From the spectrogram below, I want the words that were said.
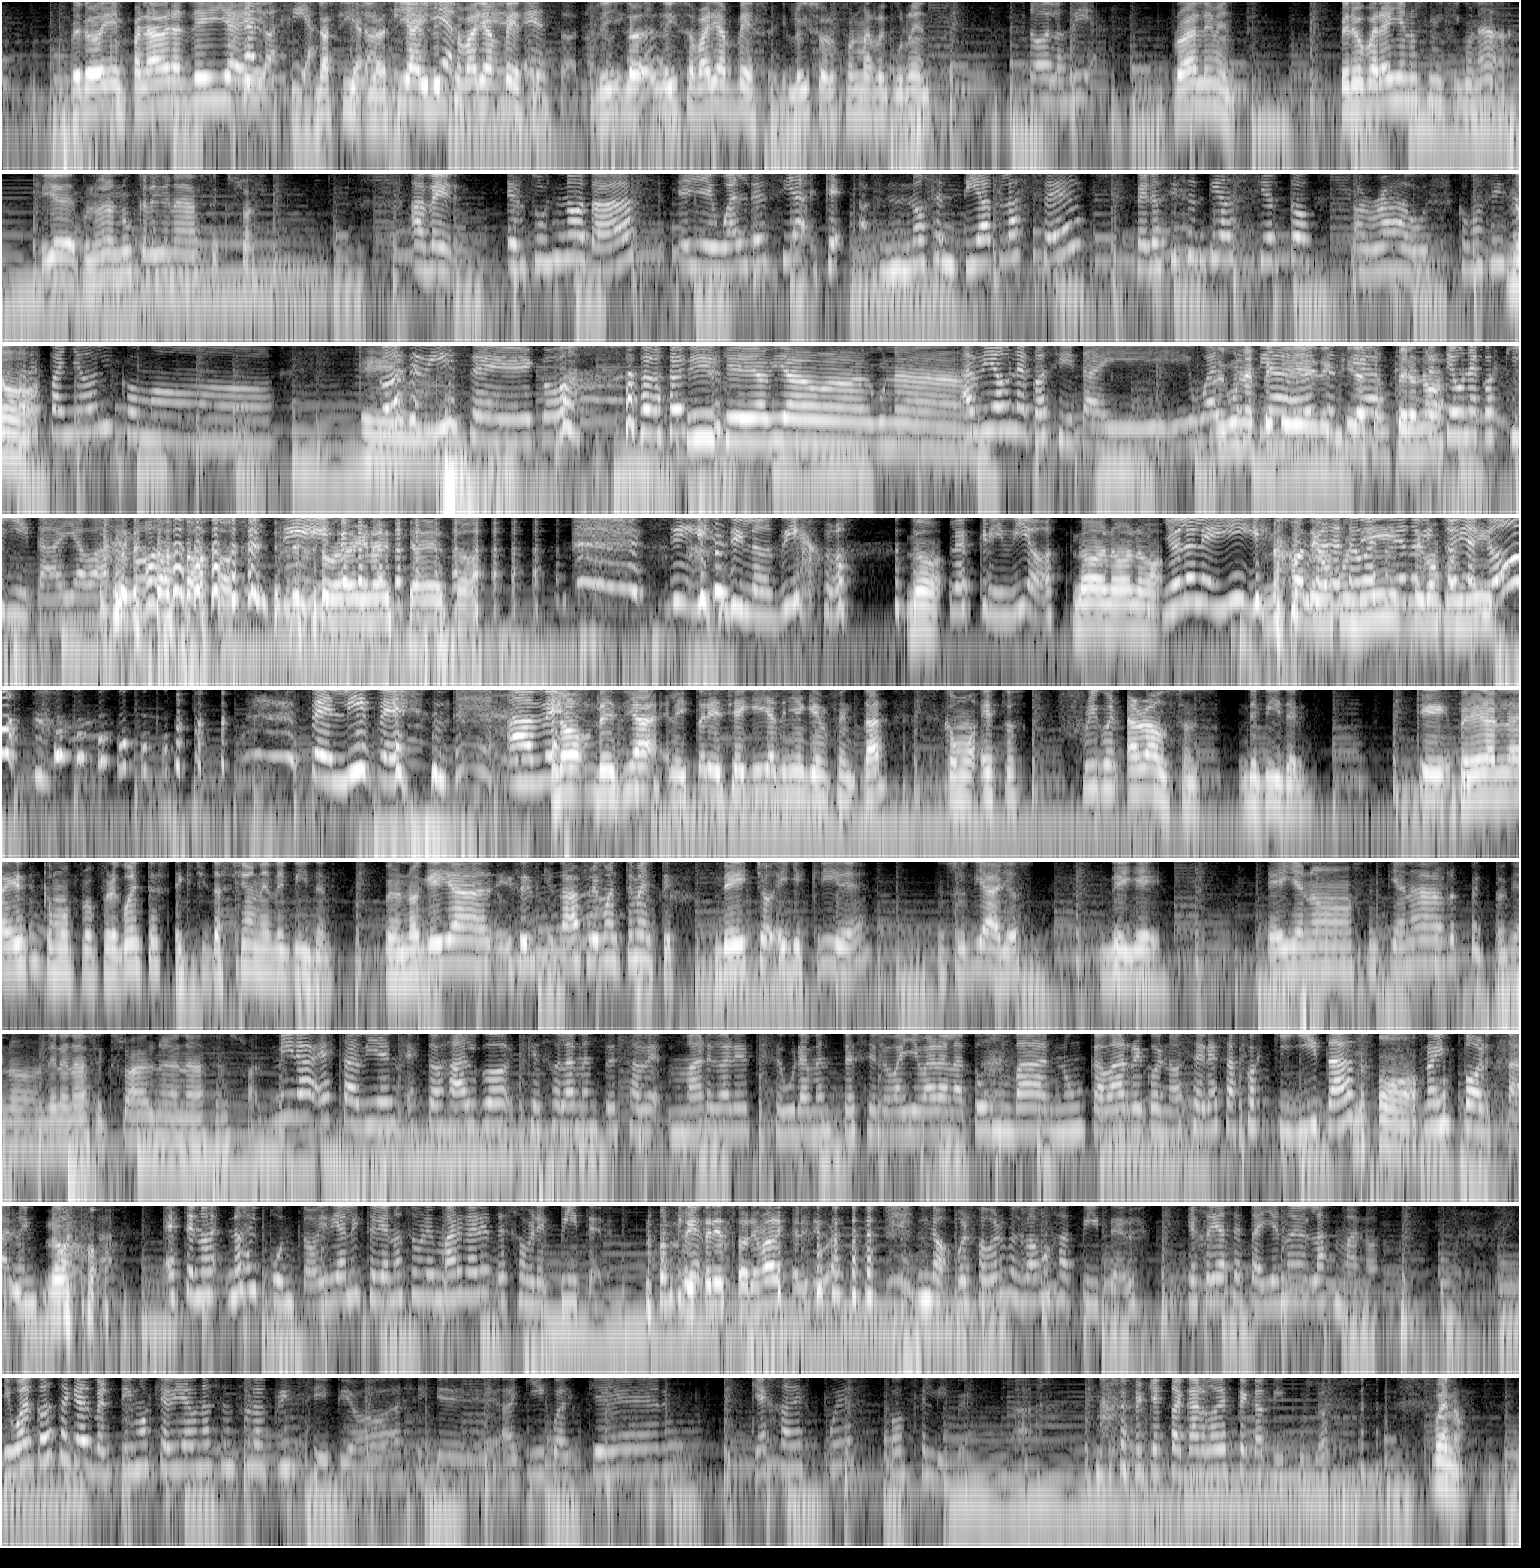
Pero en palabras de ella. O sea, lo hacía. Lo hacía, Lo lo, hacía hacía y lo hizo varias veces. eso, no lo, lo hizo lo- varias veces. y Lo hizo de forma recurrente. Todos los días. Probablemente. Pero para ella no significó nada. Ella por lo menos nunca le dio nada sexual. A ver, en sus notas, ella igual decía que no sentía placer, pero sí sentía cierto arouse. ¿Cómo se dice No. eso en español? Como. Eh, ¿Cómo se dice? Como... Sí, que había alguna. Había una cosita ahí. Igual Alguna sentía- especie de- de sentía- excitación, pero no- Sentía una cosquillita ahí abajo. Estoy Sí. seguro que no decía eso. Sí, sí lo dijo. No, Lo escribió. no, no, no. Yo lo leí. No, te Cuando confundí, te historia. confundí. ¡No! Felipe. A ver. No, decía, la historia decía que ella tenía que enfrentar como estos frequent arousals de Peter. Que, pero eran la- como frecuentes excitaciones de Peter. Pero no que ella se excitaba frecuentemente. De hecho, ella escribe en sus diarios de que ella no sentía nada al respecto, que no, no era nada sexual, no era nada sensual. Mira, está bien, esto es algo que solamente sabe Margaret, seguramente se lo va a llevar a la tumba, nunca va a reconocer esas cosquillitas. No. No importa, no importa. Este no, no es el punto. Hoy día la historia no es sobre Margaret, es sobre Peter. No, Así la que- historia es sobre Margaret igual. No, por favor volvamos a Peter, que esto ya se está yendo de las manos. Igual consta que advertimos que había una censura al principio, así que aquí cualquier queja después con Felipe, ah, que está a cargo de este capítulo. Bueno,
